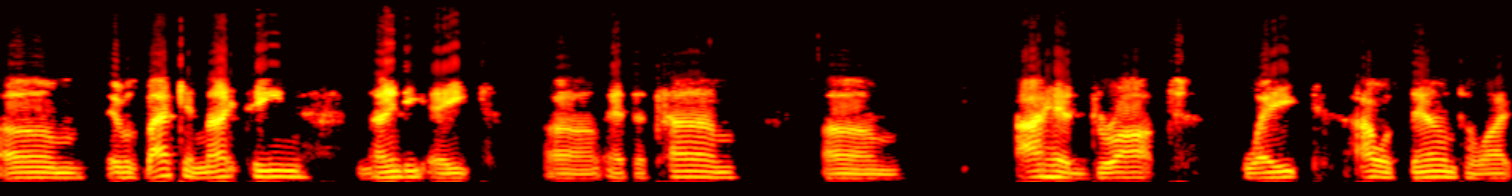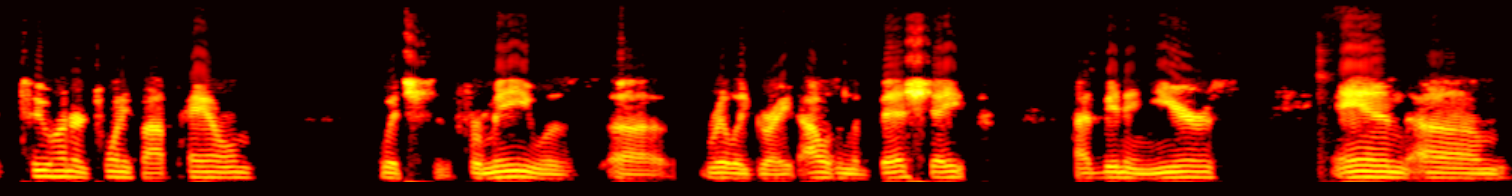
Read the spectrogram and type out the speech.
um, it was back in 1998. Uh, at the time, um, I had dropped weight. I was down to like 225 pounds, which for me was uh, really great. I was in the best shape I'd been in years, and um,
